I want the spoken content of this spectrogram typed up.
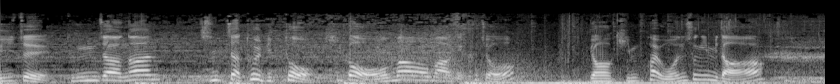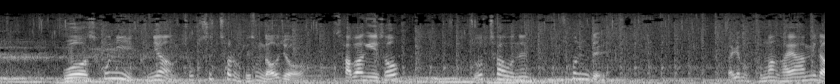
이제 등장한 진짜 톨 빅터. 키가 어마어마하게 크죠? 야, 긴팔 원숭입니다. 와, 손이 그냥 촉수처럼 계속 나오죠. 사방에서 쫓아오는 손들. 빨리 뭐 도망가야 합니다.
